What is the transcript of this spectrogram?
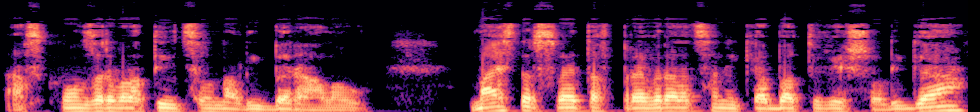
a z konzervatívcov na liberálov. Majster sveta v prevrácaný kabatu je Šoliga,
